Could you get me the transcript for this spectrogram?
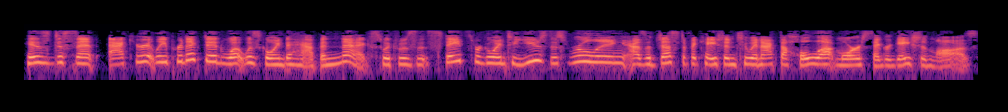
His dissent accurately predicted what was going to happen next, which was that states were going to use this ruling as a justification to enact a whole lot more segregation laws.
